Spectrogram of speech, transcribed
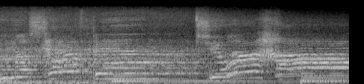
Must have been to a high.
